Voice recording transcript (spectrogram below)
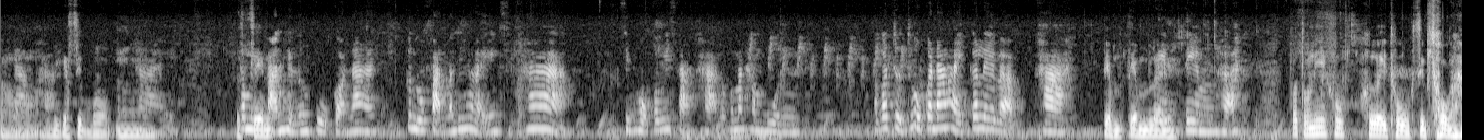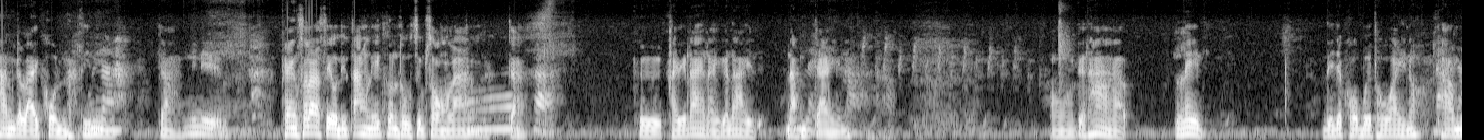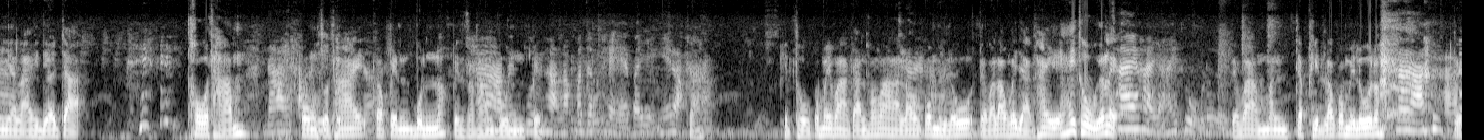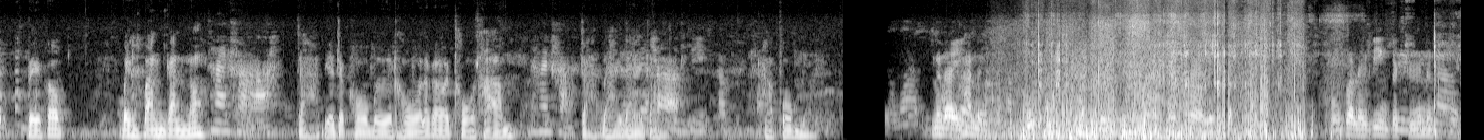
อ๋อยังค่ะมีกระสิบบอกอืมใช่เปอก็ร์มีเซ็นต์ฝันเห็นหลวงปู่ก่อนหน้านั้นก็หนูฝันวันที่เท่าไหร่เองสิบห้าสิบหกก็วิสาขะแล้วก็มาทำบุญ แล้วก็จุดธูปก็ได้ก็เลยแบบค่ะเต็มเต็มเลยเต็มเต็มๆค่ะเพราะตรงนี้เขาเคยถูกสิบสองล้านกันหลายคนนะที่นี่อุ๊ยนะจ้ะนี่นี่ แพงโซลาร์เซลล์ที่ตั้งนี้คนถูกสิบสองล้านอ๋อจ้ะค่ะคือใครได้อะไรก็ได้ดังใจนะค่อ๋อแต่ถ้าเลข เดี๋ยวจะขอเบอร์โทรไว้เนาะถ้ามีอะไร เดี๋ยวจะโทรถามได้ค่ะโค้งสุดท้ายก็เป็นบุญเนาะเป็นสะพานบุญเป็เป็นนค่ะแล้วก็จะแผ่ไปอย่างนี้แหละจ้ะค่ะผิดถูกก็ไม่ว่ากันเพราะว่าใช่เราก็ค่ะไม่รู้ แต่ว่าเราก็อยากให้ให้ถูกนั่นแหละใช่ค่ะอย่าให้ถูกเลย แต่ว่ามันจะผิดเราก็ไม่รู้เนาะค่ะแต่แต่ก็ แบ่งปันกันเนาะใช่ค่ะ จ้ะเดี๋ยวจะขอเบอร์โทรแล้วก็โทรถาม ได้ค่ะจ้ะได้ได้จ้ะ ค่ะดีครับครับผมหนึ่งห้าหนึ่งห้าเลย ผมก็เลยวิ่งไปซื้อหนึ่งหก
